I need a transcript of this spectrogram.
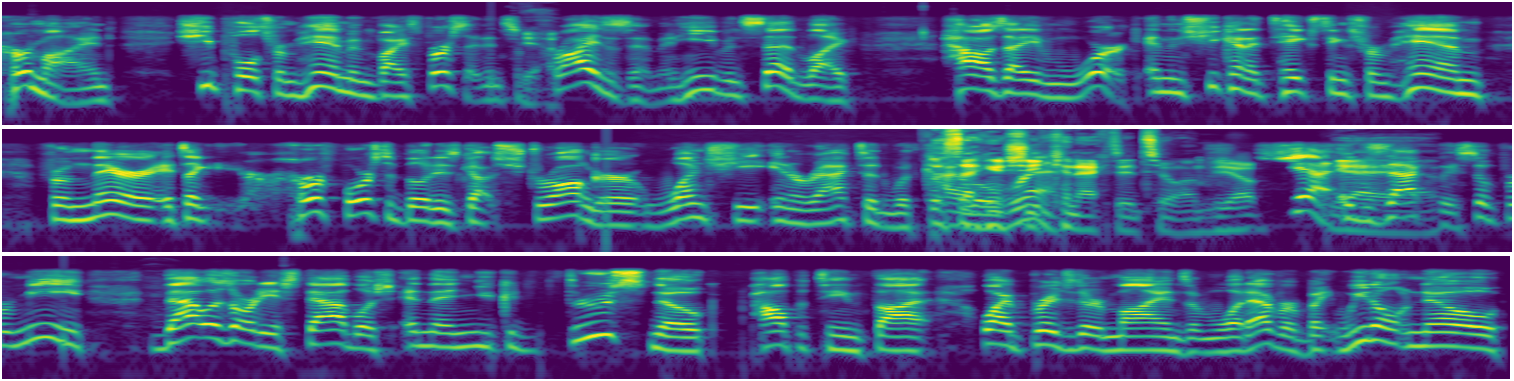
her mind, she pulls from him and vice versa, and it Yeah. surprises him. And he even said like. How does that even work? And then she kind of takes things from him. From there, it's like her force abilities got stronger once she interacted with The Kylo second she connected to him. Yep. Yeah, Yeah, yeah, exactly. So for me, that was already established, and then you could through Snoke, Palpatine thought, "Well, I bridged their minds and whatever," but we don't know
